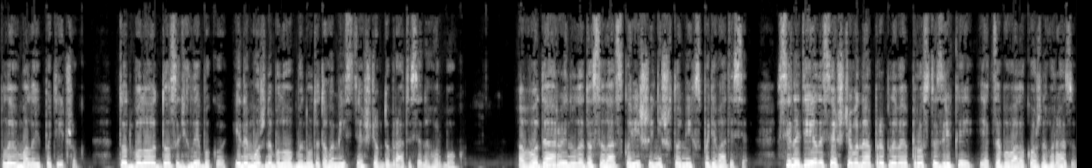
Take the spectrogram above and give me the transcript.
плив малий потічок. Тут було досить глибоко, і не можна було обминути того місця, щоб добратися на горбок. Вода ринула до села скоріше, ніж хто міг сподіватися. Всі надіялися, що вона припливе просто з ріки, як це бувало кожного разу.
